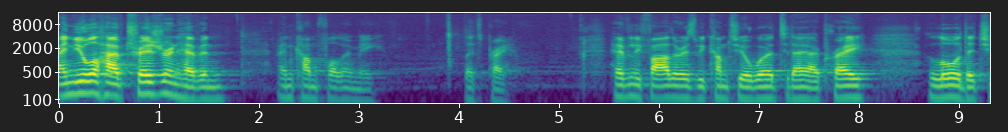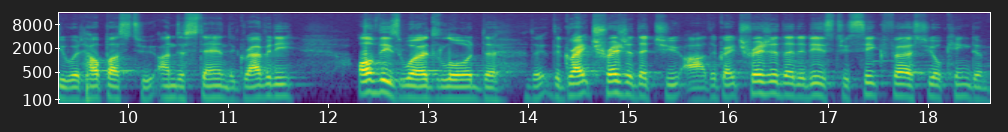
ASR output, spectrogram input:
and you will have treasure in heaven, and come follow me. Let's pray. Heavenly Father, as we come to your word today, I pray, Lord, that you would help us to understand the gravity of these words, Lord, the, the, the great treasure that you are, the great treasure that it is to seek first your kingdom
